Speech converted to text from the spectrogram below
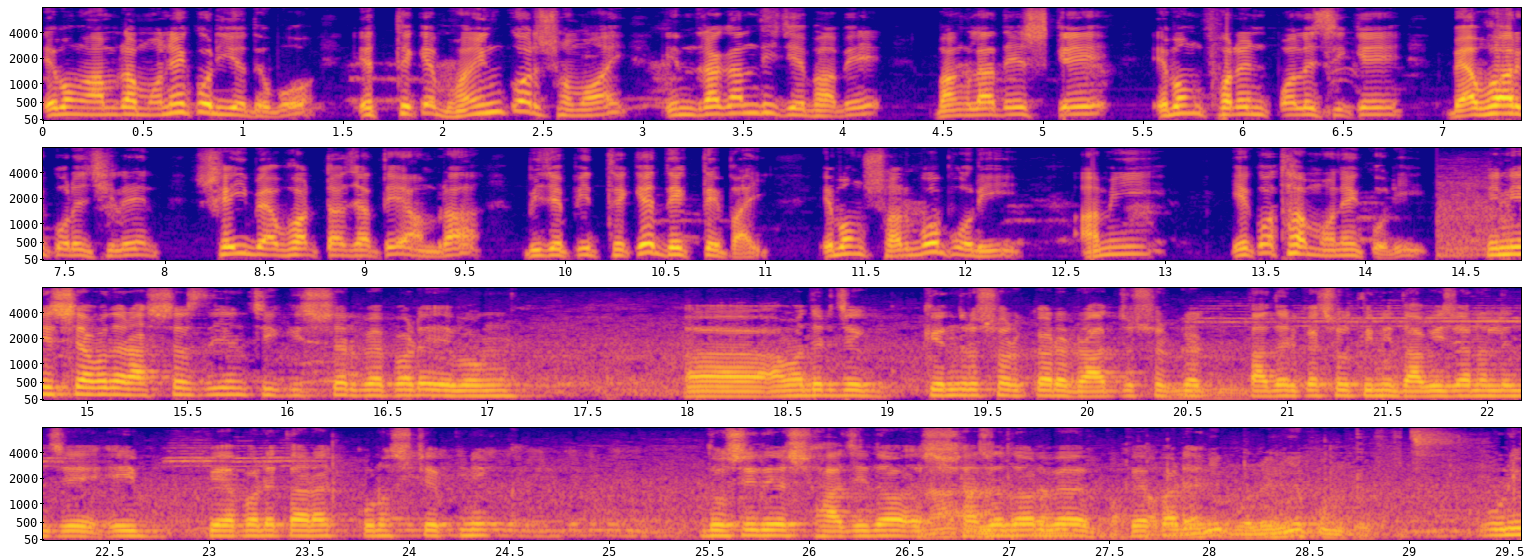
এবং আমরা মনে করিয়ে দেব, এর থেকে ভয়ঙ্কর সময় ইন্দিরা গান্ধী যেভাবে বাংলাদেশকে এবং ফরেন পলিসিকে ব্যবহার করেছিলেন, সেই ব্যবহারটা যাতে আমরা বিজেপির থেকে দেখতে পাই। এবং সর্বোপরি আমি একথা মনে করি। ইনি এসে আমাদের আশ্বাস দিলেন চিকিৎসার ব্যাপারে এবং আমাদের যে কেন্দ্র সরকার রাজ্য সরকার তাদের কাছেও তিনি দাবি জানালেন যে এই ব্যাপারে তারা কোনো স্টেপ নিক। দোষীদের সাজি দেওয়া সাজা দেওয়ার ব্যাপারে। উনি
